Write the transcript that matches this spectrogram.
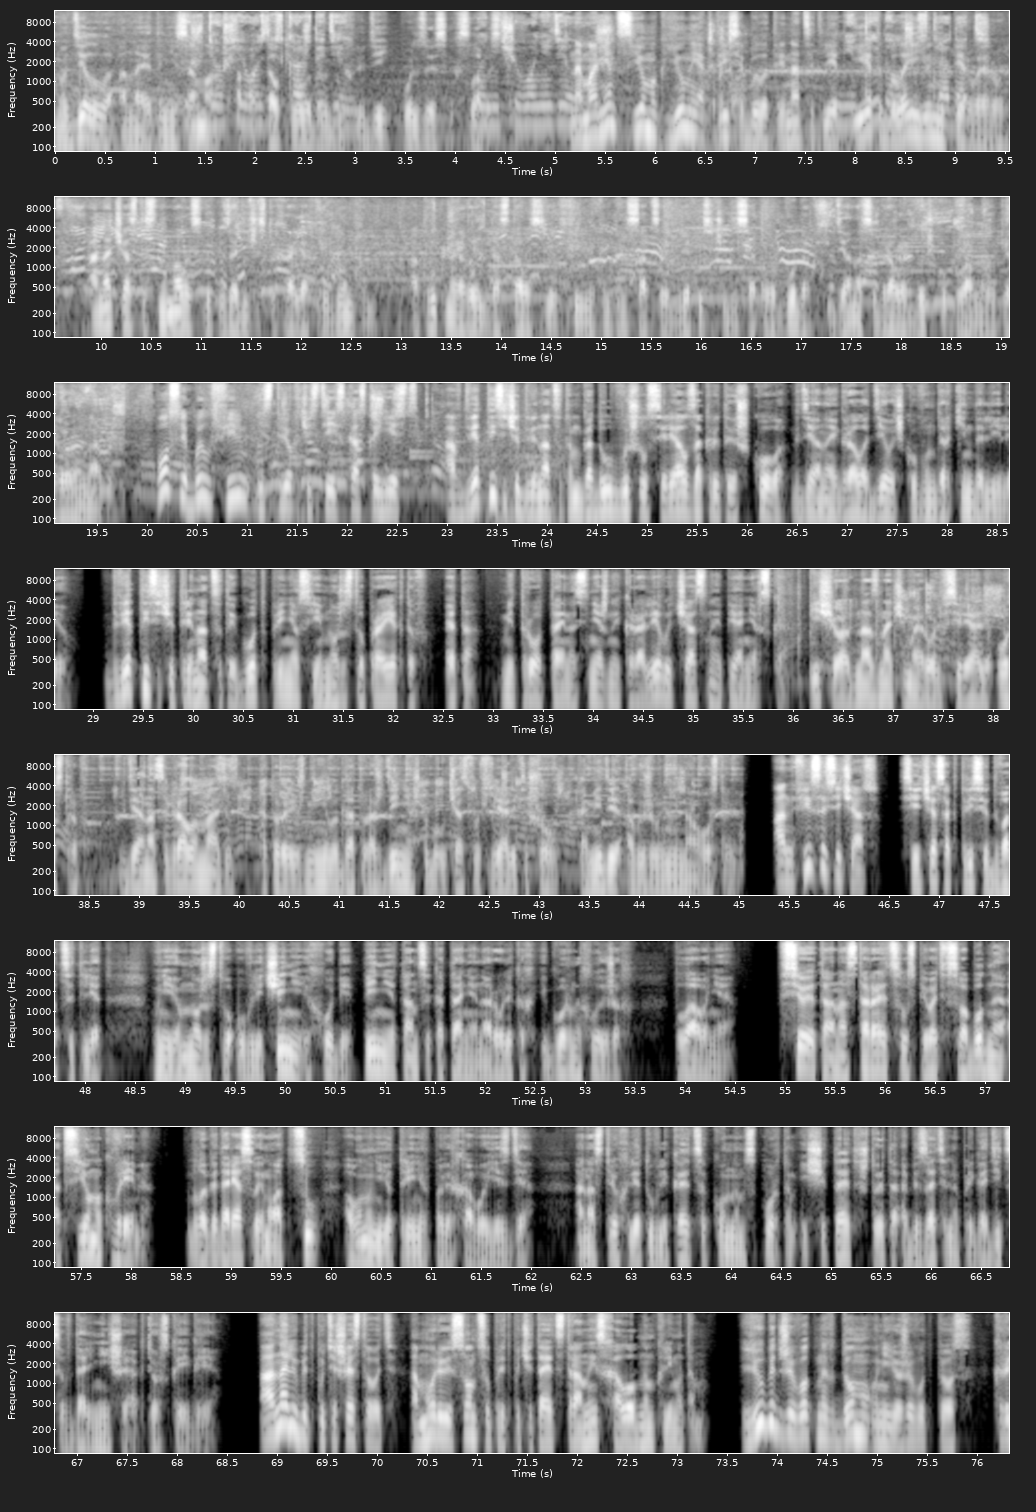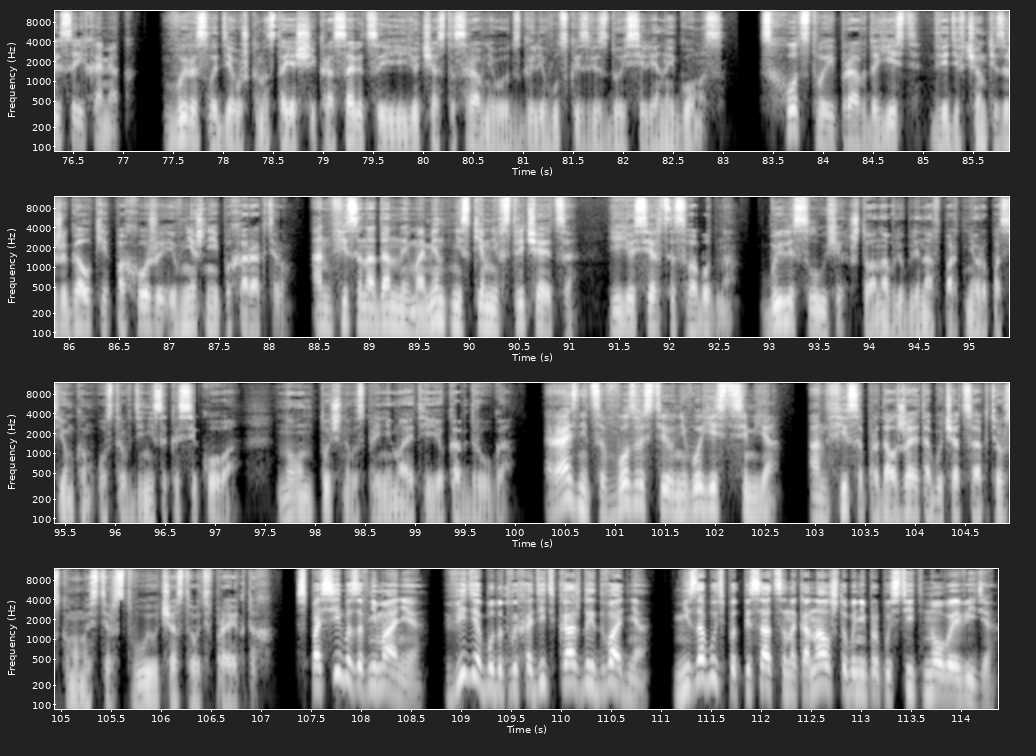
Но делала она это не сама, Ждешь а подталкивала других день. людей, пользуясь их слабостью. не. На момент съемок юной актрисе было 13 лет, Не и ты это была ее не страдать. первая роль. Она часто снималась в эпизодических ролях ребенком, а крупная роль досталась ей в фильме «Компенсация» 2010 года, где она сыграла дочку главного героя Нади. После был фильм из трех частей «Сказка есть», а в 2012 году вышел сериал «Закрытая школа», где она играла девочку Вундеркинда Лилию. 2013 год принес ей множество проектов, это «Метро. Тайна Снежной Королевы. Частная пионерская». Еще одна значимая роль в сериале «Остров», где она сыграла Надю, которая изменила дату рождения, чтобы участвовать в реалити-шоу, комедия о выживании на острове. Анфиса сейчас. Сейчас актрисе 20 лет. У нее множество увлечений и хобби, пение, танцы, катание на роликах и горных лыжах, плавание. Все это она старается успевать в свободное от съемок время. Благодаря своему отцу, а он у нее тренер по верховой езде. Она с трех лет увлекается конным спортом и считает, что это обязательно пригодится в дальнейшей актерской игре. А она любит путешествовать, а морю и солнцу предпочитает страны с холодным климатом. Любит животных дома у нее живут пес, крыса и хомяк. Выросла девушка настоящей красавицей и ее часто сравнивают с голливудской звездой Селеной Гомес. Сходство и правда есть, две девчонки-зажигалки, похожи и внешне и по характеру. Анфиса на данный момент ни с кем не встречается, ее сердце свободно. Были слухи, что она влюблена в партнера по съемкам «Остров» Дениса Косякова, но он точно воспринимает ее как друга. Разница в возрасте у него есть семья. Анфиса продолжает обучаться актерскому мастерству и участвовать в проектах. Спасибо за внимание. Видео будут выходить каждые два дня. Не забудь подписаться на канал, чтобы не пропустить новое видео.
